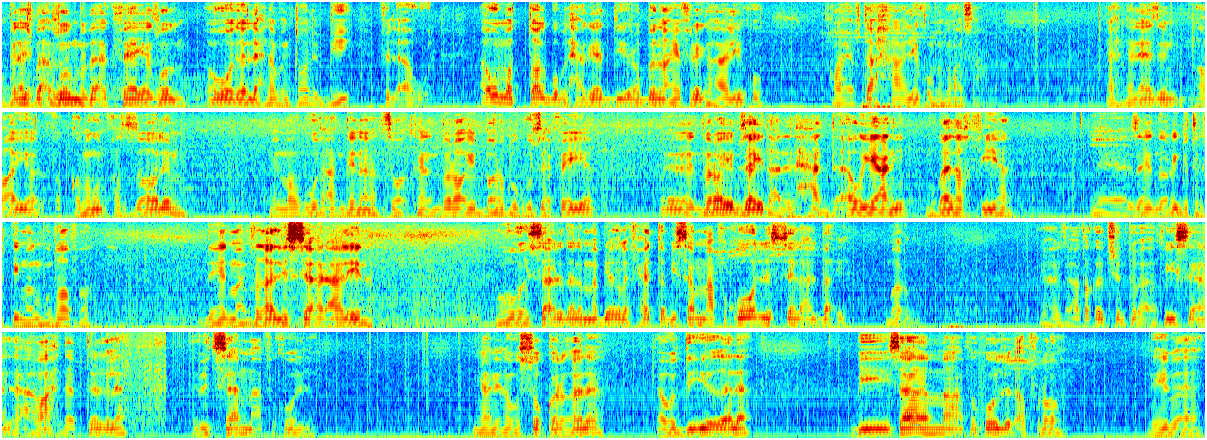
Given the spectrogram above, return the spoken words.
بلاش بقى ظلم بقى كفاية ظلم هو ده اللي إحنا بنطالب بيه في الأول. أول ما تطالبوا بالحاجات دي ربنا هيفرجها عليكم وهيفتحها عليكم من واسع. إحنا لازم نغير القانون الظالم الموجود عندنا سواء كانت ضرائب برضو جزافية ضرائب زايدة عن الحد قوي يعني مبالغ فيها آه، زي ضريبة القيمة المضافة. ديت ما بتغلي السعر علينا. هو السعر ده لما بيغلى في حتة بيسمع في كل السلع الباقية برضو يعني تعتقدش انت بقى في سلعة واحدة بتغلى بتسمع في كله. يعني لو السكر غلى أو الدقيق غلى بيسمع في كل الافران بيبقى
